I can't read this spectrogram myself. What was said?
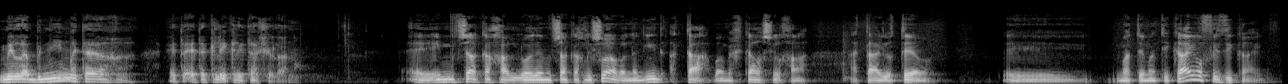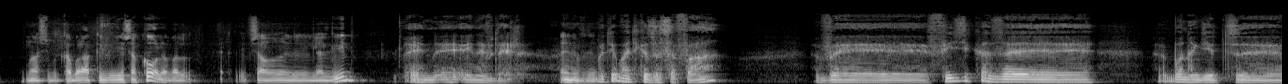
מלבנים את, ה, את, את הכלי קליטה שלנו. אה, אם אפשר ככה, לא יודע אם אפשר כך לשאול, אבל נגיד אתה, במחקר שלך, אתה יותר אה, מתמטיקאי או פיזיקאי? מה שבקבלה כאילו יש הכל, אבל אפשר אה, להגיד? אין, אין הבדל. אין הבדל. מתמטיקה זה שפה, ופיזיקה זה, בוא נגיד, אה,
